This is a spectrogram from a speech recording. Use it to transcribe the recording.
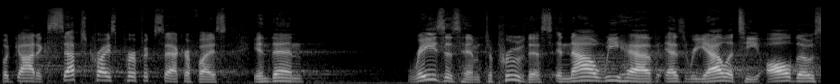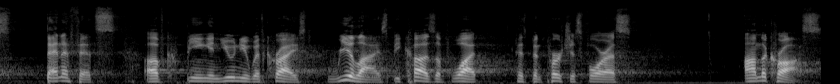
But God accepts Christ's perfect sacrifice and then raises him to prove this, and now we have as reality all those benefits of being in union with Christ realized because of what has been purchased for us on the cross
